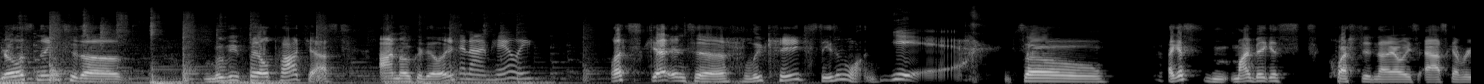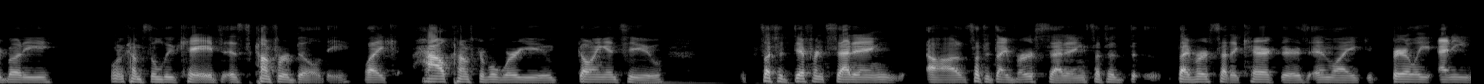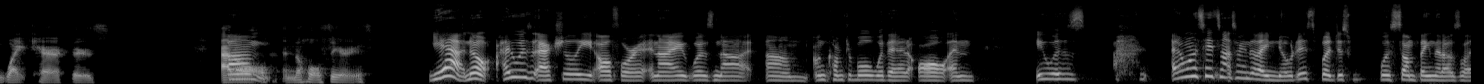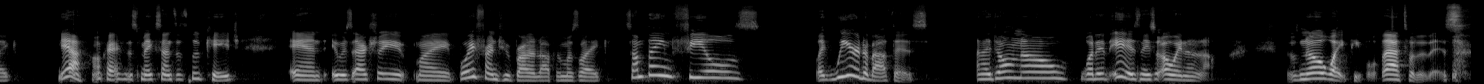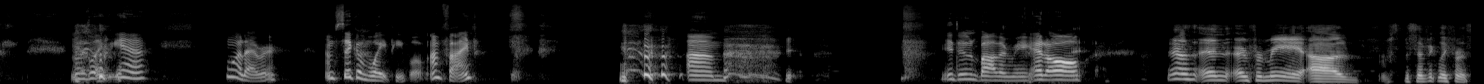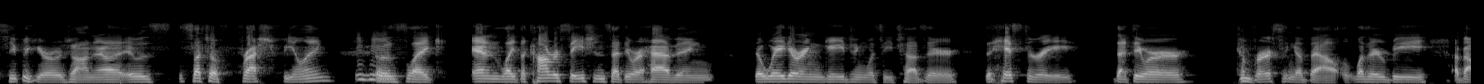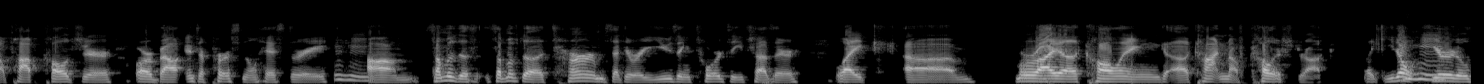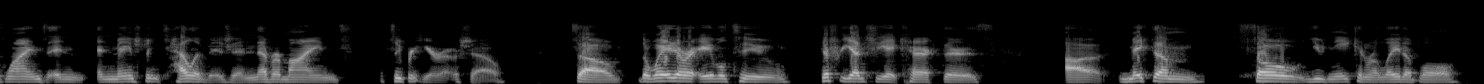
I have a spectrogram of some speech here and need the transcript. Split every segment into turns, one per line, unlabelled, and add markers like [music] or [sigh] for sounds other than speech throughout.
You're listening to the Movie Fail podcast. I'm Okadilly.
And I'm Haley.
Let's get into Luke Cage season one.
Yeah.
So, I guess my biggest question that I always ask everybody when it comes to Luke Cage is comfortability. Like, how comfortable were you going into such a different setting, uh, such a diverse setting, such a d- diverse set of characters, and like barely any white characters at
Um,
all in the whole series?
Yeah, no, I was actually all for it and I was not um uncomfortable with it at all and it was [sighs] I don't want to say it's not something that I noticed, but it just was something that I was like, yeah, okay, this makes sense. It's Luke Cage. And it was actually my boyfriend who brought it up and was like, something feels like weird about this. And I don't know what it is. And he's like, oh, wait, no, no, no. There's no white people. That's what it is. [laughs] And I was like, yeah, whatever. I'm sick of white people. I'm fine. [laughs] Um, it didn't bother me at all.
Yeah, and and for me, uh, specifically for the superhero genre, it was such a fresh feeling.
Mhm.
It was like, and like the conversations that they were having, the way they were engaging with each other, the history that they were conversing about, whether it be about pop culture or about interpersonal history.
Mhm.
Um, some of the some of the terms that they were using towards each other, like um, Mariah calling uh, Cottonmouth color struck. Like you don't
Mhm.
hear those lines in in mainstream television. Never mind a superhero show. So the way they were able to differentiate characters, uh, make them so unique and relatable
